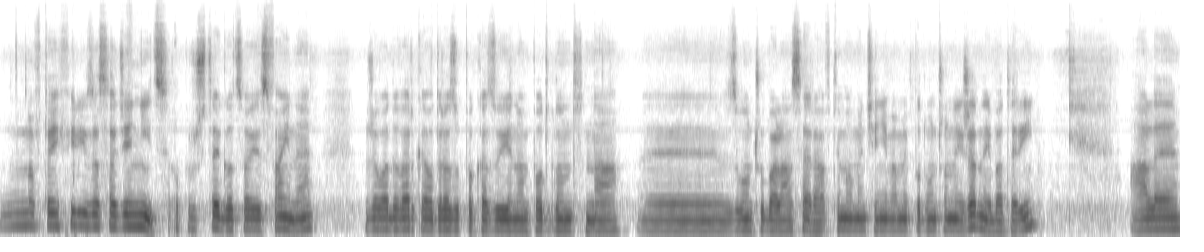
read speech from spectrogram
No w tej chwili w zasadzie nic, oprócz tego co jest fajne, że ładowarka od razu pokazuje nam podgląd na yy, złączu balansera. W tym momencie nie mamy podłączonej żadnej baterii, ale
